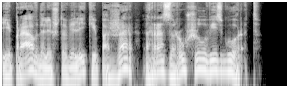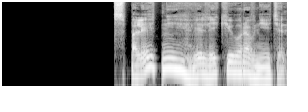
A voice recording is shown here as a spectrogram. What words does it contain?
И правда ли, что великий пожар разрушил весь город? Сплетни — великий уравнитель.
